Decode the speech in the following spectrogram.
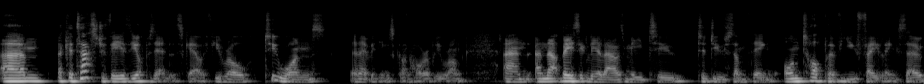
Um, a catastrophe is the opposite end of the scale. If you roll two ones, then everything's gone horribly wrong, and and that basically allows me to to do something on top of you failing. So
